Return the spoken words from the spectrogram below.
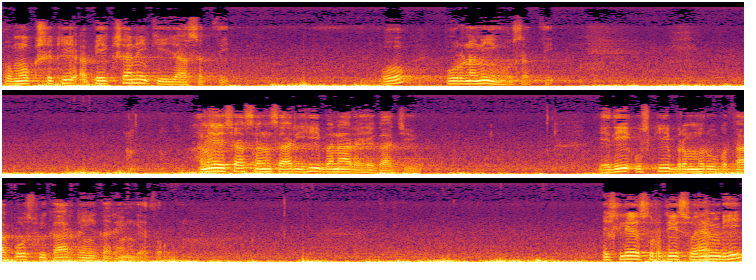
तो मोक्ष की अपेक्षा नहीं की जा सकती, वो पूर्ण नहीं हो सकती। हमेशा संसारी ही बना रहेगा जीव। यदि उसकी ब्रह्मरूपता को स्वीकार नहीं करेंगे तो। इसलिए श्रुति स्वयं भी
